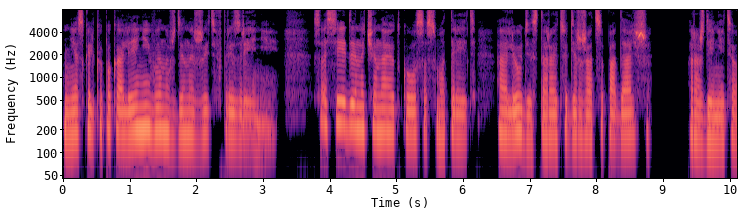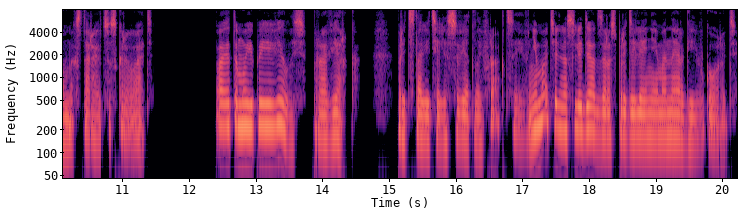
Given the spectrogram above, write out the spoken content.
Несколько поколений вынуждены жить в презрении. Соседи начинают косо смотреть, а люди стараются держаться подальше. Рождение темных стараются скрывать. Поэтому и появилась проверка. Представители светлой фракции внимательно следят за распределением энергии в городе.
